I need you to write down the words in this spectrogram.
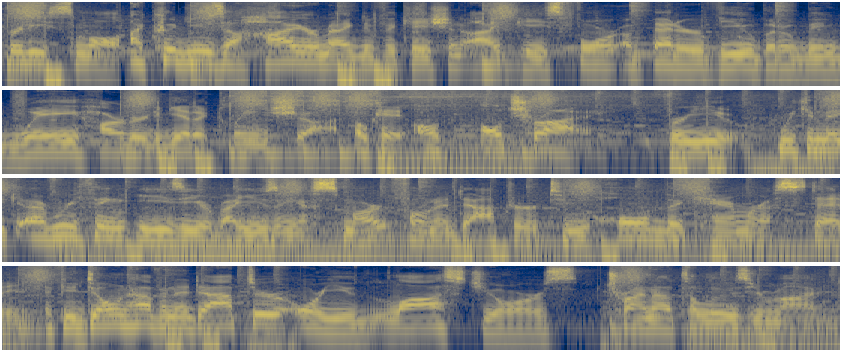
pretty small. I could use a higher magnification eyepiece for a better view, but it'll be way harder to get a clean shot. Okay, I'll, I'll try for you. We can make everything easier by using a smartphone adapter to hold the camera steady. If you don't have an adapter or you lost yours, try not to lose your mind.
